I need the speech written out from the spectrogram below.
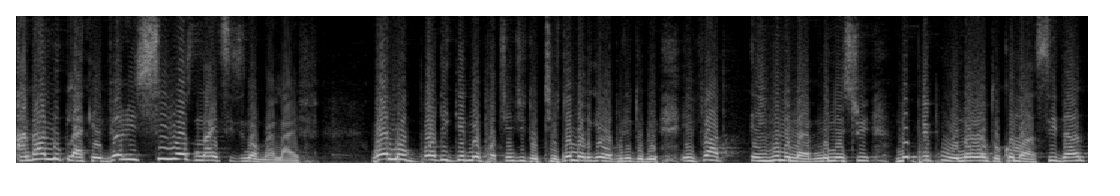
and that looked like a very serious night season of my life. When nobody gave me opportunity to teach, nobody gave me opportunity to be. In fact, even in my ministry, no people will not want to come and sit down,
